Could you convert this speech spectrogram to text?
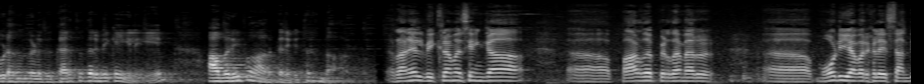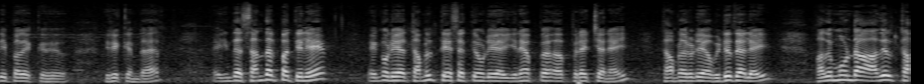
ஊடகங்களுக்கு கருத்து தெரிவிக்கையிலேயே அவர் இவ்வாறு தெரிவித்திருந்தார். ரணில் விக்ரமசிங்கா பாரத பிரதமர் மோடி அவர்களை சந்திப்பதற்கு இருக்கின்றார். இந்த சந்தர்ப்பத்திலே எங்களுடைய தமிழ் தேசத்தினுடைய இன பிரச்சனை தமிழருடைய விடுதலை பதிமூன்றா அதில் த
